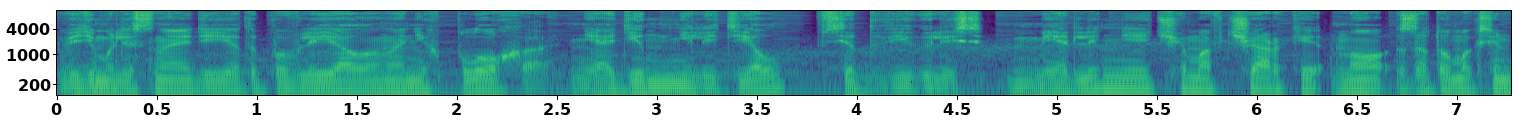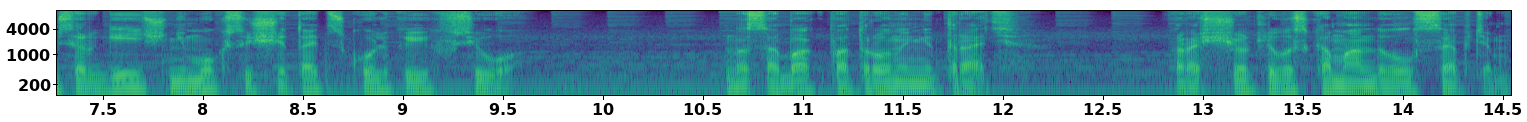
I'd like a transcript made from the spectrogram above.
Видимо, лесная диета повлияла на них плохо, ни один не летел, все двигались медленнее, чем овчарки, но зато Максим Сергеевич не мог сосчитать, сколько их всего. «На собак патроны не трать», – расчетливо скомандовал Септим.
